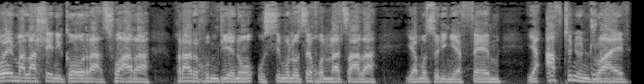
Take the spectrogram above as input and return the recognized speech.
ko e malatlheni ko ra tshwara go ra re gompieno o simolotse go nna tsala ya motsweding fm ya afternoon drive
